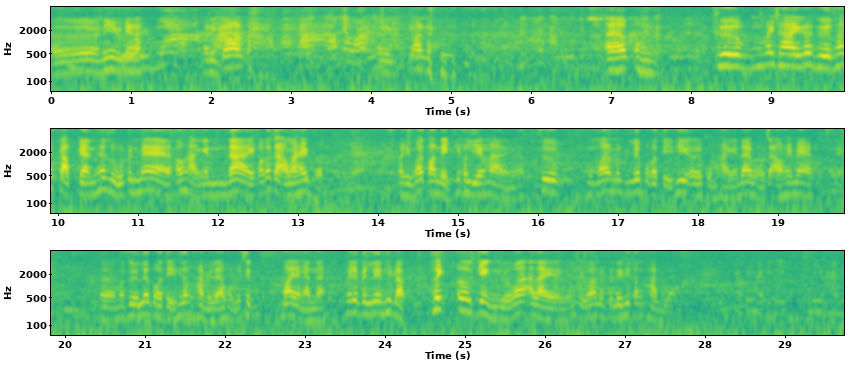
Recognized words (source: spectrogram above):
เออ นี่เป็นไงล่ะมาถึงก้อนเรียกว่ามาถึงก้อนเรียกว่าโอนได้ไหมอะไรครับคือไม่ใช่ก็คือถ้ากลับกันถ้าสมมติเป็นแม่เขาหาเงินได้เขาก็จะเอามาให้ผมอย่างเงี้ยหมายถึงว่าตอนเด็กที่เขาเลี้ยงมาอย่างเงี้ยครับคือผมว่ามันเป็นเรื่องปกติที่เออผมหาเงินได้ผมก็จะเอาให้แม่ผมอะไรอย่างเงี้ยเออมันคือเรื่องปกติที่ต้องทำอยู่แล้ว ผมรู้สึก ว่าอย่างนั้นนะ ไม่ได้เป็นเรื่องที่แบบเฮ้ยเออเก่งหรือว่าอะไรอะไรอย่างเงี้ยรู้สึกว่ามันเป็นเรื่องที่ต้องทำอยู่แล้วอย่างปีใหม่ปีนี้มีแผนไป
